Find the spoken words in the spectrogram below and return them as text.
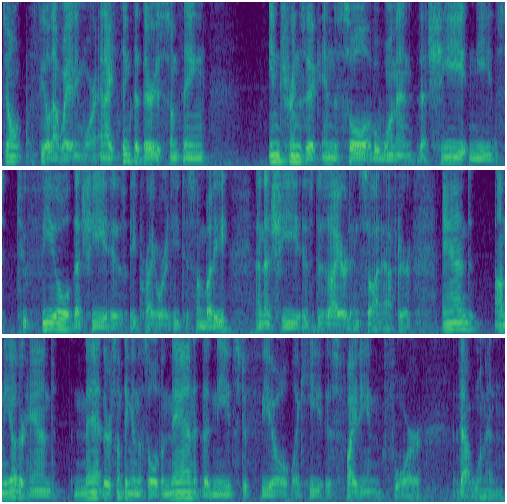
don't feel that way anymore. And I think that there is something intrinsic in the soul of a woman that she needs to feel that she is a priority to somebody and that she is desired and sought after. And on the other hand, man, there's something in the soul of a man that needs to feel like he is fighting for that woman.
